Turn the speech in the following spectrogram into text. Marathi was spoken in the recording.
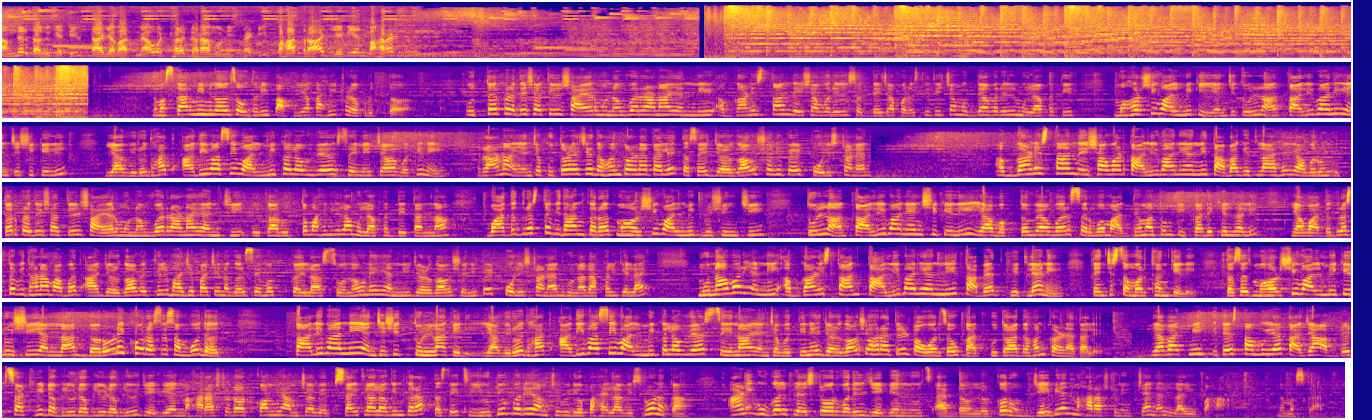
अमनेर तालुक्यातील ताज्या बातम्या व ठळक घडामोडींसाठी पाहत राहा जेबीएन महाराष्ट्र. नमस्कार मी मिनल चौधरी. पाहूया काही ठळक वृत्त. उत्तर प्रदेशातील शायर मुनव्वर राणा यांनी अफगाणिस्तान देशावरील सध्याच्या परिस्थितीच्या मुद्द्यावरील मुलाखतीत महर्षी वाल्मिकी यांची तुलना तालिबानी यांच्याशी केली. या विरोधात आदिवासी वाल्मिकलव्य सेनेच्या वतीने राणा यांच्या पुतळ्याचे दहन करण्यात आले तसेच जळगाव शनीपेठ पोलीस ठाण्यात अफगाणिस्तान देशावर तालिबानियांनी ताबा घेतला आहे. यावरून उत्तर प्रदेशातील शायर मुनव्वर राणा यांची एका वृत्तवाहिनीला मुलाखत देताना वादग्रस्त विधान करत महर्षी वाल्मिक ऋषींची तुलना तालिबान्यांशी केली. या वक्तव्यावर सर्व माध्यमातून टीका देखील झाली. या वादग्रस्त विधानाबाबत आज जळगाव येथील भाजपाचे नगरसेवक कैलास सोनवणे यांनी जळगाव शनीपेठ पोलीस ठाण्यात गुन्हा दाखल केला आहे मुनावर यांनी अफगाणिस्तान तालिबान यांनी ताब्यात घेतल्याने त्यांचे समर्थन केले. तसंच महर्षी वाल्मिकी ऋषी यांना दरोडेखोर असे संबोधत तालिबानी यांच्याशी तुलना केली. या विरोधात आदिवासी वाल्मिकलव्य सेना यांच्या वतीने जळगाव शहरातील टॉवर चौकात पुतळा दहन करण्यात आले. या बातमीत इथेच थांबूया. ताज्या अपडेट्ससाठी W W W J B N Maharashtra dot com या आमच्या वेबसाईटला लॉग इन करा. तसेच यूट्यूबवरील आमचे व्हिडिओ पाहायला विसरू नका आणि Google play स्टोअरवरील J B N news app download करून J B N Maharashtra news channel live पहा. नमस्कार.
